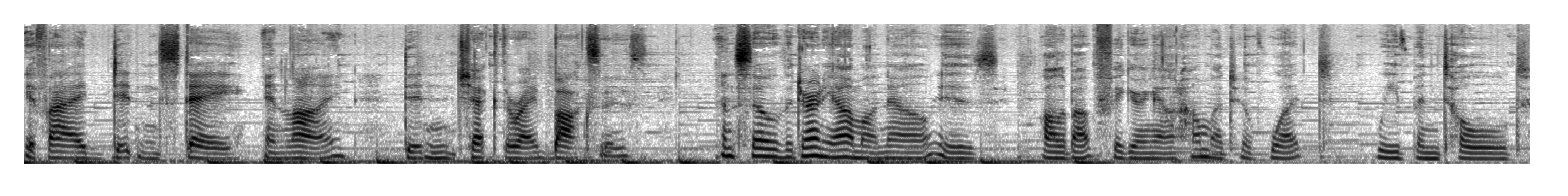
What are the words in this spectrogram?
if I didn't stay in line, didn't check the right boxes. And so the journey I'm on now is all about figuring out how much of what we've been told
